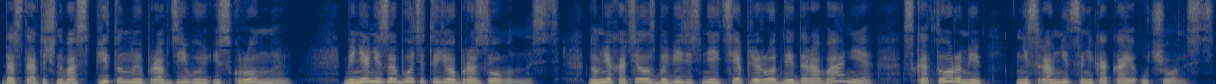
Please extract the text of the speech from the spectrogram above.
достаточно воспитанную, правдивую и скромную, меня не заботит ее образованность, но мне хотелось бы видеть в ней те природные дарования, с которыми не сравнится никакая ученость.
